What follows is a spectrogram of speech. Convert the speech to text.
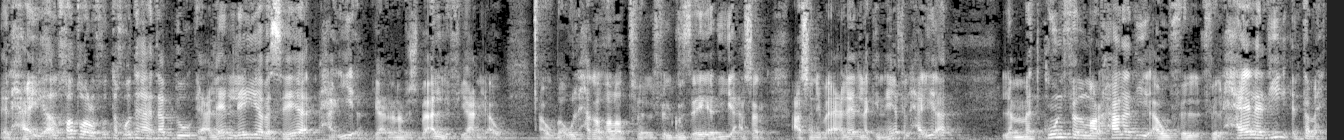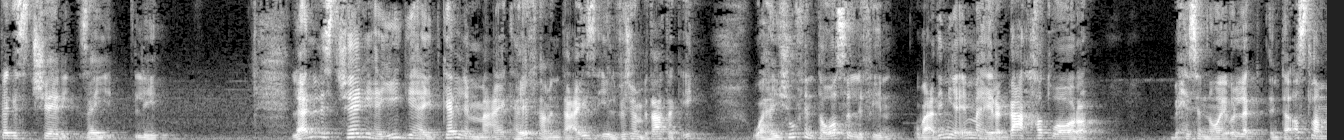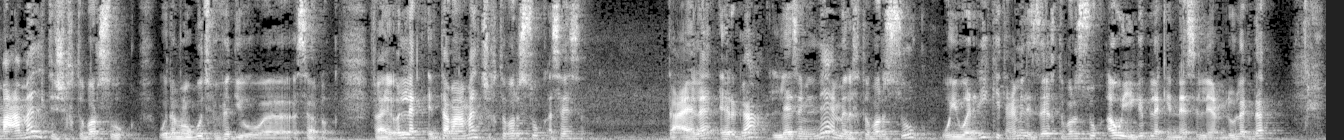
الحقيقة الخطوة اللي المفروض تاخدها هتبدو إعلان ليا بس هي حقيقة. يعني أنا مش بألف يعني أو أو بقول حاجة غلط في في الجزئية دي عشان عشان يبقى إعلان. لكن هي في الحقيقة لما تكون في المرحلة دي أو في في الحالة دي أنت محتاج استشاري. زيي ليه؟ لأن الاستشاري هيجي هيتكلم معاك هيفهم أنت عايز إيه الفيجن بتاعتك إيه وهيشوف أنت واصل لفين وبعدين يا إما هيرجعك خطوة ورا بحيث إن هو يقول لك أنت أصلا ما عملتش اختبار سوق وده موجود في فيديو آه، سابق. فهيقول لك أنت ما عملتش اختبار السوق أساسا. تعالى ارجع لازم نعمل اختبار السوق ويوريك يتعمل إزاي اختبار السوق أو يجيب لك الناس اللي يعملوا لك ده.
